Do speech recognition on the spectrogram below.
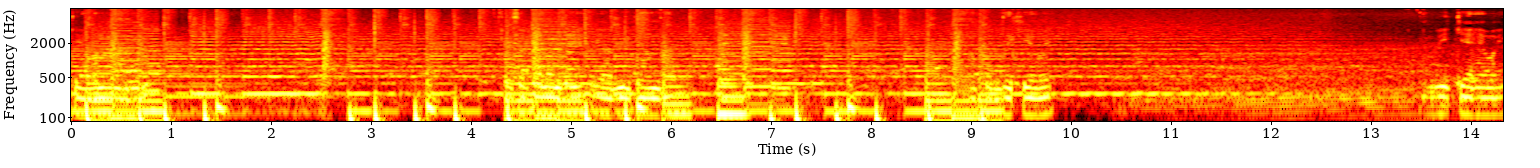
क्या बना अभी क्या है भाई।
